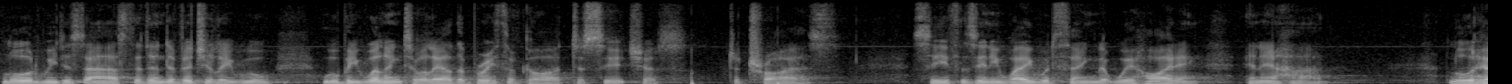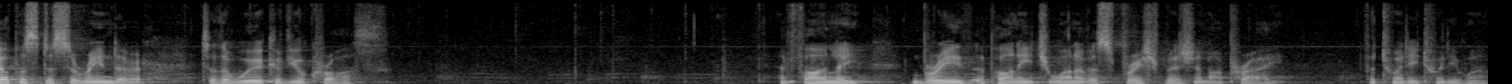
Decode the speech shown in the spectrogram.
Lord, we just ask that individually we'll, we'll be willing to allow the breath of God to search us, to try us, see if there's any wayward thing that we're hiding in our heart. Lord, help us to surrender it to the work of your cross. And finally, breathe upon each one of us fresh vision, I pray, for 2021.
